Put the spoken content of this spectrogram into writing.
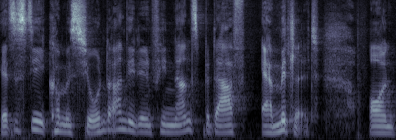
Jetzt ist die Kommission dran, die den Finanzbedarf ermittelt. Und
